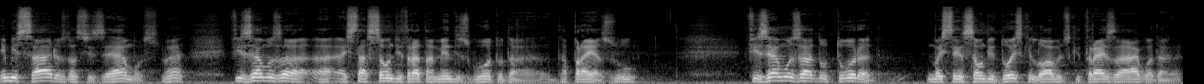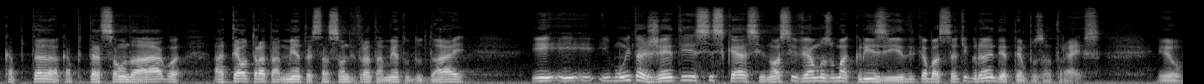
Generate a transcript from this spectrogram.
Emissários nós fizemos, né? fizemos a, a, a estação de tratamento de esgoto da, da Praia Azul, fizemos a adutora uma extensão de 2 quilômetros que traz a água da capta, a captação da água até o tratamento, a estação de tratamento do DAI. E, e, e, muita gente se esquece. Nós tivemos uma crise hídrica bastante grande há tempos atrás. Eu,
